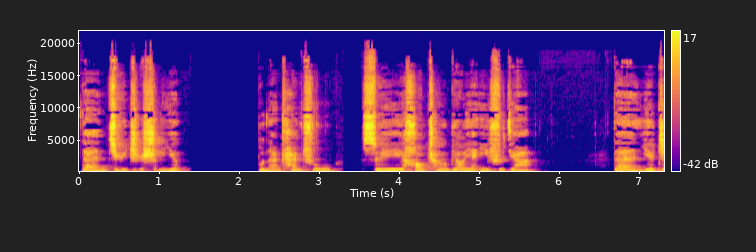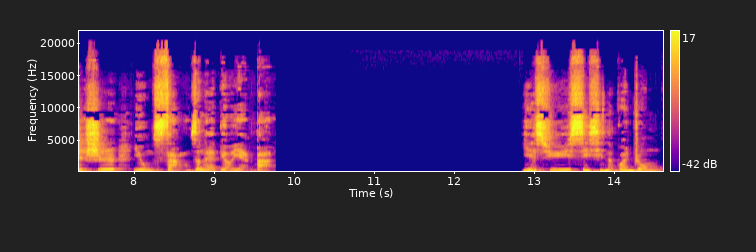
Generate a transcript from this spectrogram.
但举止生硬，不难看出虽号称表演艺术家。但也只是用嗓子来表演罢了。也许细心的观众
